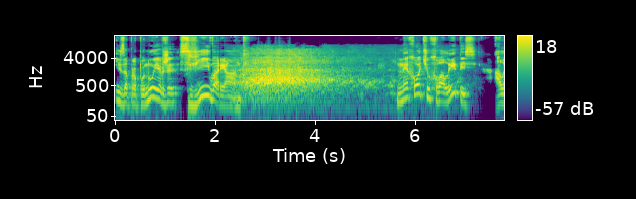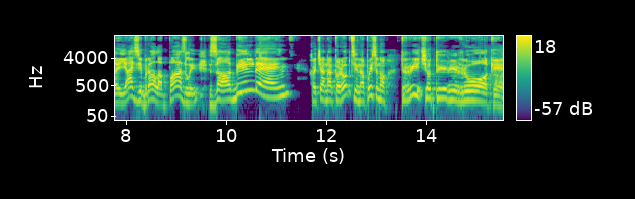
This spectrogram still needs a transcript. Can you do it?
і запропонує вже свій варіант. Не хочу хвалитись, але я зібрала пазли за один день. Хоча на коробці написано 3-4 роки.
